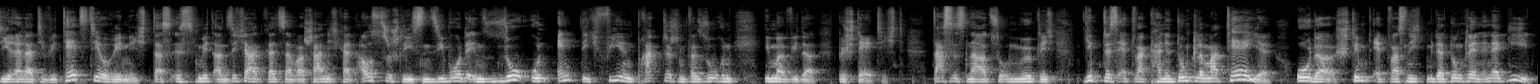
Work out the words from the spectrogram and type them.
die Relativitätstheorie nicht? Das ist mit an Sicherheit grenzender Wahrscheinlichkeit auszuschließen. Sie wurde in so unendlich vielen praktischen Versuchen immer wieder bestätigt. Das ist nahezu unmöglich. Gibt es etwa keine dunkle Materie? Oder stimmt etwas nicht mit der dunklen Energie?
